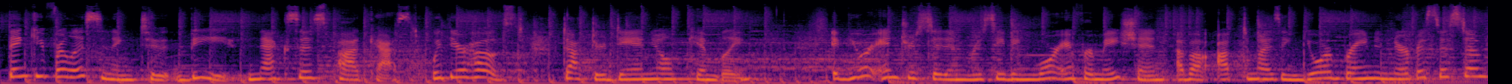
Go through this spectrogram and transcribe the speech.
Thank you for listening to the Nexus Podcast with your host, Dr. Daniel Kimbley. If you're interested in receiving more information about optimizing your brain and nervous system,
